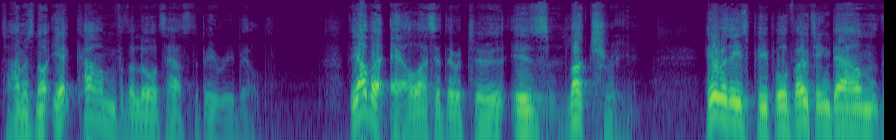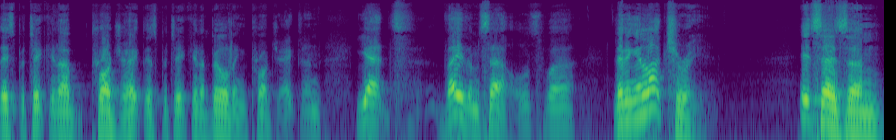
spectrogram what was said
Time has not yet come for the Lord's house to be rebuilt. The other L, I said there were two, is luxury. Here are these people voting down this particular project, this particular building project, and yet they themselves were living in luxury. It says, um,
